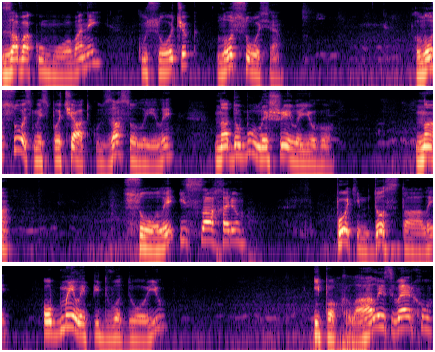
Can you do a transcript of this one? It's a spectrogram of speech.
Завакумований кусочок лосося. Лосось ми спочатку засолили, на добу лишили його на соли із сахаром, потім достали, обмили під водою і поклали зверху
